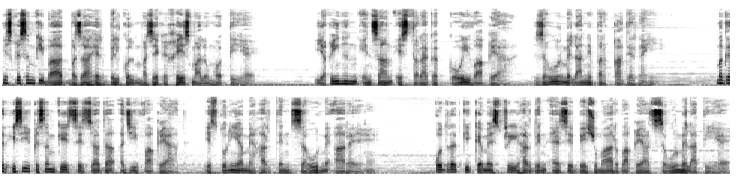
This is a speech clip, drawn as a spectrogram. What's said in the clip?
اس قسم کی بات بظاہر بالکل مزے کے خیز معلوم ہوتی ہے۔ یقیناً انسان اس طرح کا کوئی واقعہ ظہور میں لانے پر قادر نہیں۔ مگر اسی قسم کے اس سے زیادہ عجیب واقعات اس دنیا میں ہر دن ظہور میں آ رہے ہیں۔ قدرت کی کیمسٹری ہر دن ایسے بے شمار واقعات ظہور میں لاتی ہے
